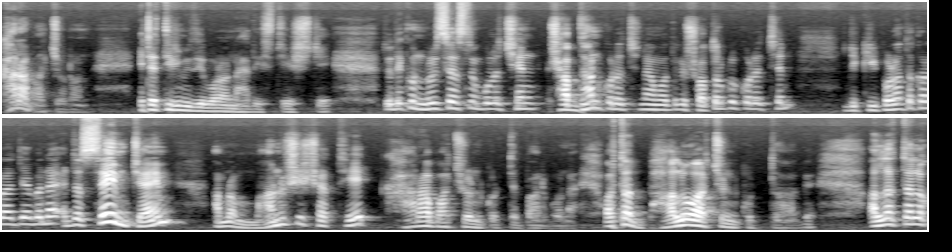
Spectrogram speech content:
খারাপ আচরণ। এটা তিরমিজি বর্ণনা হাদিসটি এসছে। তো দেখুন নুরুল ইসলাম বলেছেন সাবধান করেছেন আমাদেরকে সতর্ক করেছেন যে কৃপণতা করা যাবে না। অ্যাট দ্য সেম টাইম আমরা মানুষের সাথে খারাপ আচরণ করতে পারব না। অর্থাৎ ভালো আচরণ করতে হবে। আল্লাহ তাআলা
